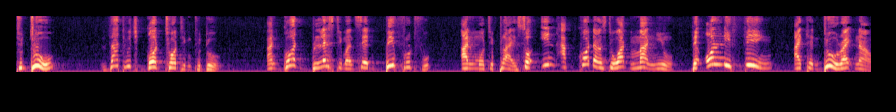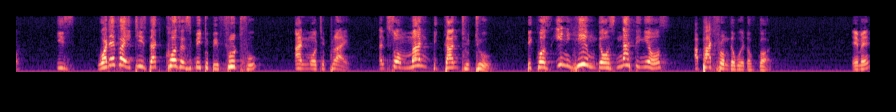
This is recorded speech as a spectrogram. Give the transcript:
to do that which God taught him to do. And God blessed him and said, Be fruitful and multiply. So, in accordance to what man knew, the only thing I can do right now is whatever it is that causes me to be fruitful and multiply. And so, man began to do. Because in him, there was nothing else apart from the word of God. Amen.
